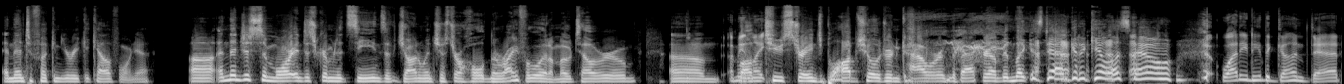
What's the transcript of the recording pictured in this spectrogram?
and then to fucking Eureka, California. Uh, and then just some more indiscriminate scenes of John Winchester holding a rifle in a motel room. Um, I mean, while like- two strange blob children cower in the background, being like, "Is Dad gonna kill us now?" Why do you need the gun, Dad?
